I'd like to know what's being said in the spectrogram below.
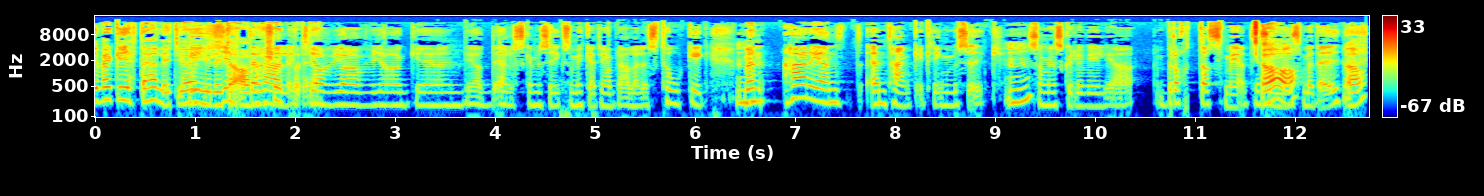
Det verkar jättehärligt, jag är, ju lite avundsjuk på det. Jag, jag, jag, eh, jag älskar musik så mycket att jag blir alldeles tokig. Mm. Men här är en, en tanke kring musik som jag skulle vilja brottas med tillsammans Ja. med dig. Ja.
